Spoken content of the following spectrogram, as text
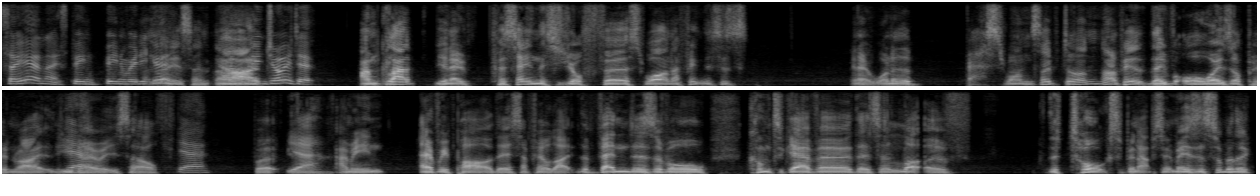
so yeah, no, it's been been really good. Amazing. No, I, enjoyed it. I'm glad, you know, for saying this is your first one. I think this is, you know, one of the best ones they've done. I feel they've always up in, right? You Yeah. know it yourself. Yeah. But yeah, I mean, every part of this, I feel like the vendors have all come together. There's a lot of the talks have been absolutely amazing. Some of the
